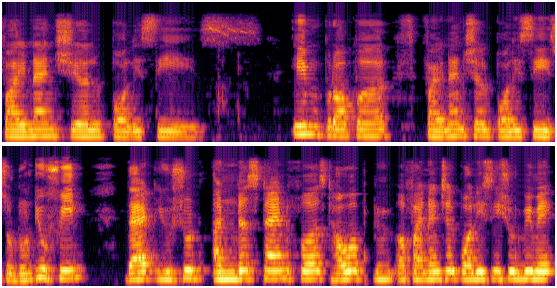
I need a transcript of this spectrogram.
financial policies improper financial policy. So don't you feel that you should understand first how a, a, financial policy should be made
